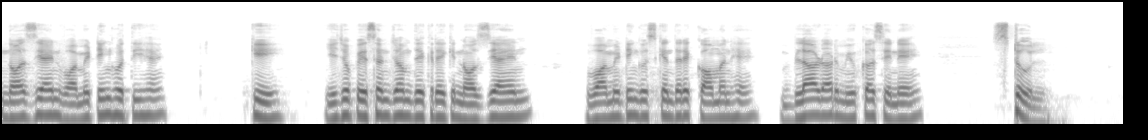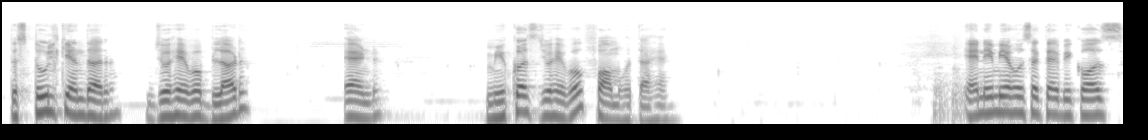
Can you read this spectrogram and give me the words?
nausea and vomiting होती है कि ये जो पेशेंट जो हम देख रहे हैं कि नोजिया एंड वॉमिटिंग उसके अंदर एक कॉमन है ब्लड और म्यूकस इन ए स्टूल तो स्टूल के अंदर जो है वो ब्लड एंड म्यूकस जो है वो फॉर्म होता है। एनीमिया हो सकता है बिकॉज़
